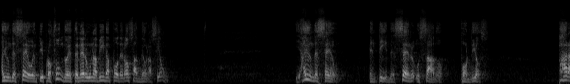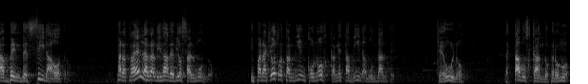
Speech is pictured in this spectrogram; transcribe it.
Hay un deseo en ti profundo de tener una vida poderosa de oración. Y hay un deseo en ti de ser usado por Dios para bendecir a otro, para traer la realidad de Dios al mundo y para que otros también conozcan esta vida abundante que uno la está buscando, pero uno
